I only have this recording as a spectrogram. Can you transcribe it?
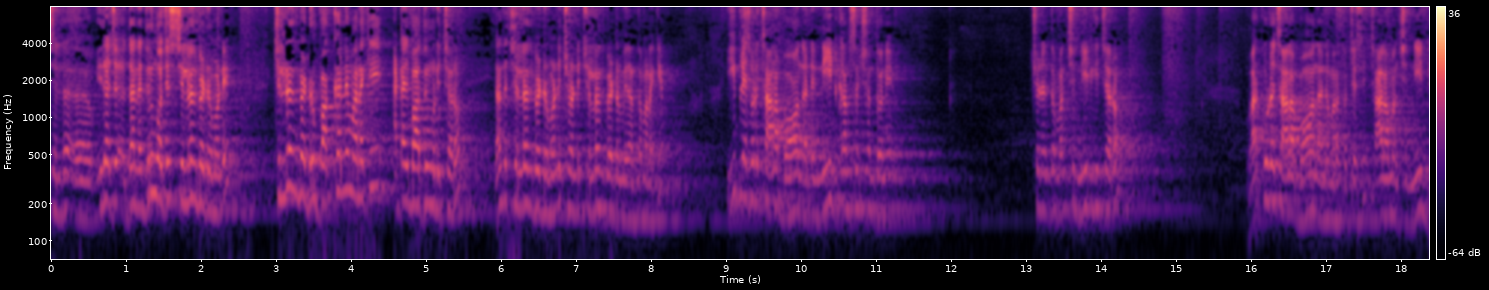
చిల్డ్రన్ ఇది దాని ఎదురుగా వచ్చేసి చిల్డ్రన్స్ బెడ్రూమ్ అండి. చిల్డ్రన్స్ బెడ్రూమ్ పక్కనే మనకి అటాచ్ బాత్రూమ్ కూడా ఇచ్చారు. ఇదంతా చిల్డ్రన్స్ బెడ్రూమ్ అండి. చూడండి చిల్డ్రన్స్ బెడ్రూమ్ ఇదంతా మనకి. ఈ ప్లేస్ కూడా చాలా బాగుందండి నీట్ కన్స్ట్రక్షన్తోనే చూడండి ఎంత మంచి నీట్గా ఇచ్చారో. వర్క్ కూడా చాలా బాగుందండి మనకు వచ్చేసి. చాలా మంచి నీట్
